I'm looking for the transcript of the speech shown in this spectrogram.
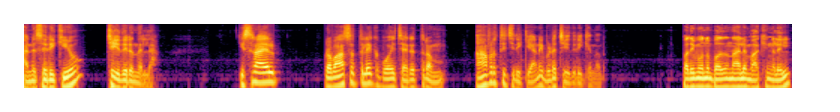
അനുസരിക്കുകയോ ചെയ്തിരുന്നില്ല. ഇസ്രായേൽ പ്രവാസത്തിലേക്ക് പോയ ചരിത്രം ആവർത്തിച്ചിരിക്കുകയാണ് ഇവിടെ ചെയ്തിരിക്കുന്നത്. പതിമൂന്നും പതിനാലും വാക്യങ്ങളിൽ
